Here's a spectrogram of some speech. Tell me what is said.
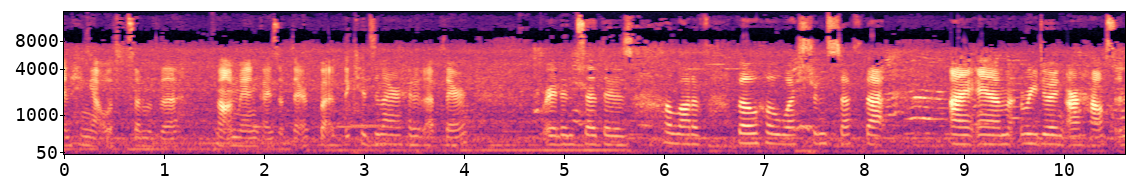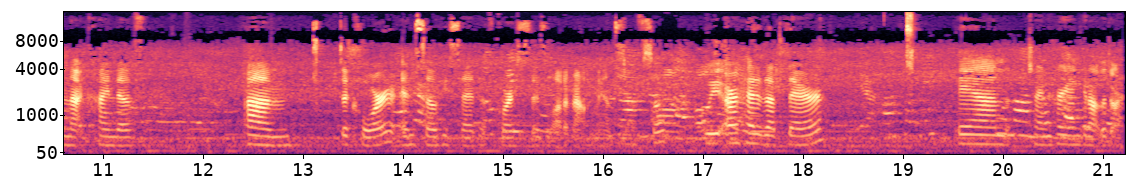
and hang out with some of the Mountain Man guys up there. But the kids and I are headed up there. Brandon said there's a lot of boho western stuff that I am redoing our house in that kind of um, decor. And so he said, of course, there's a lot of Mountain Man stuff. So we are headed up there and trying to hurry and get out the door.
